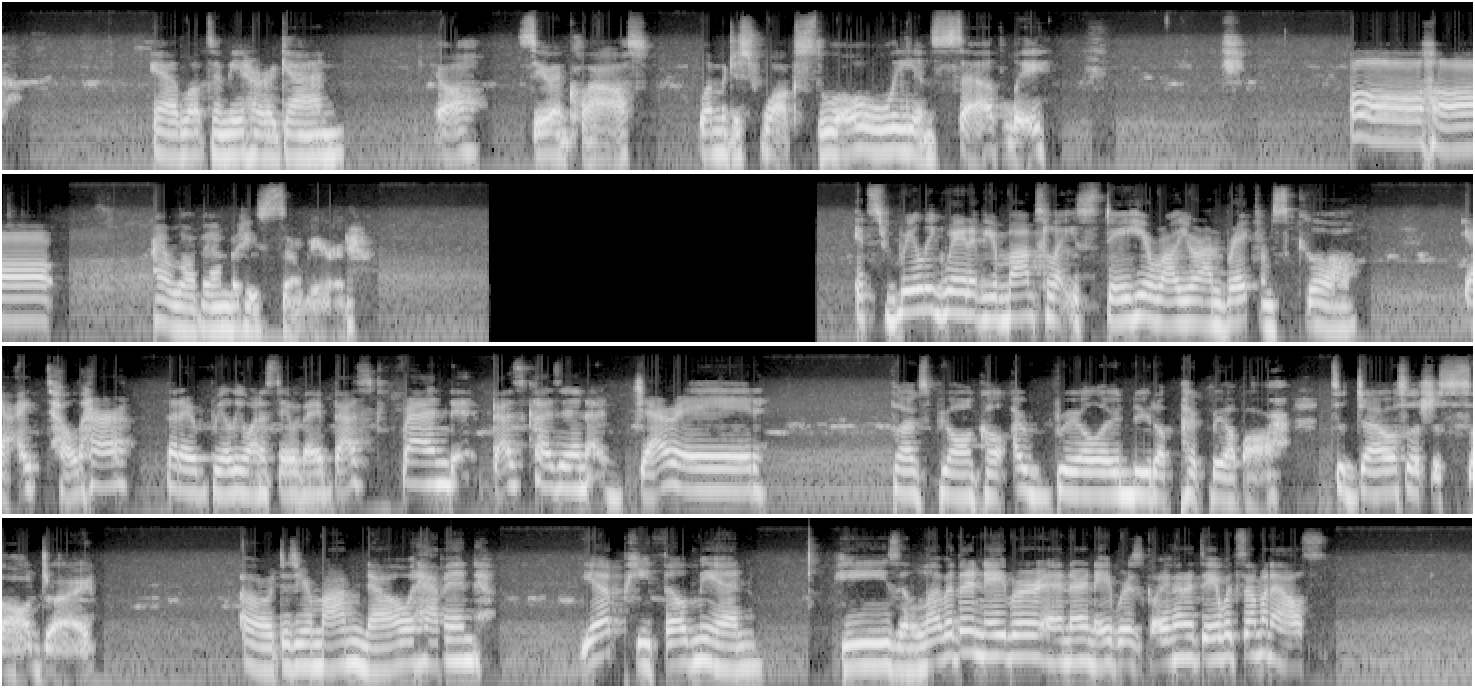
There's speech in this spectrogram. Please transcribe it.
Yeah, I'd love to meet her again. Yeah, see you in class. Let me just walk slowly and sadly. Oh, I love him, but he's so weird. It's really great of your mom to let you stay here while you're on break from school. Yeah, I told her that I really want to stay with my best friend, best cousin, Jared. thanks, Bianca. I really need a pick me up. Bar. Today was such a sad day. Oh, does your mom know what happened? Yep, he filled me in. He's in love with our neighbor, and our neighbor is going on a date with someone else.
